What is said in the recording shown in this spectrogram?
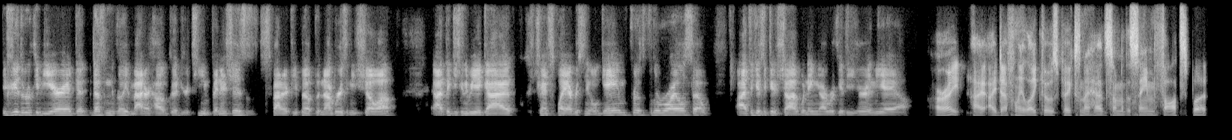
If you're the rookie of the year, it doesn't really matter how good your team finishes. It's a matter if you put up the numbers and you show up. I think he's going to be a guy who's chance to play every single game for, for the Royals. So I think it's a good shot winning our rookie of the year in the AL. All right. I, I definitely like those picks, and I had some of the same thoughts, but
